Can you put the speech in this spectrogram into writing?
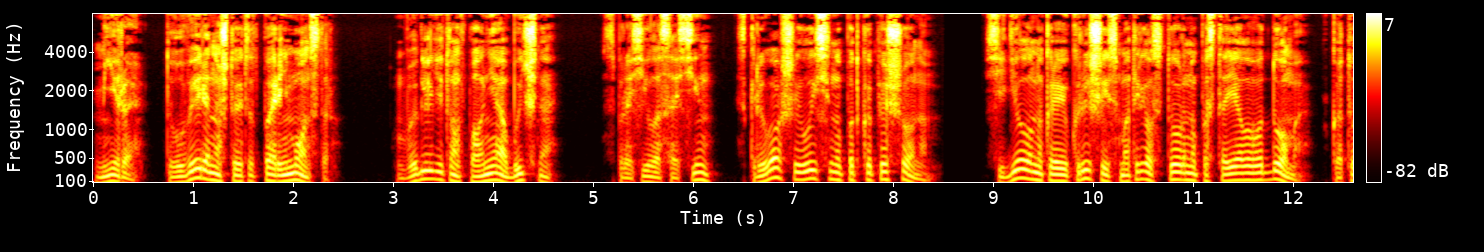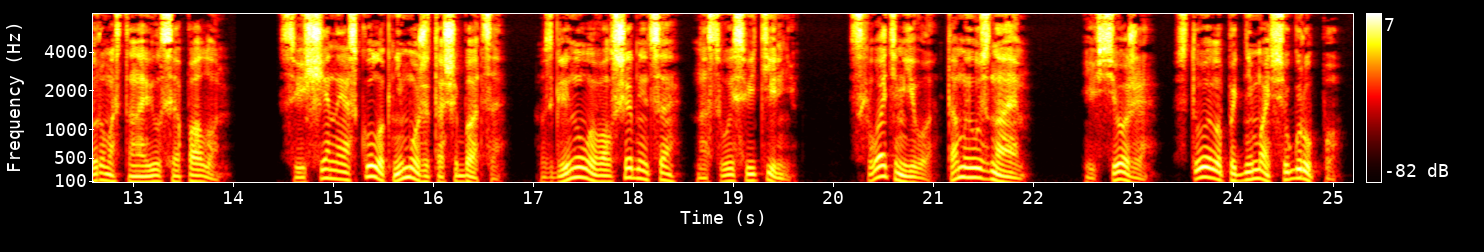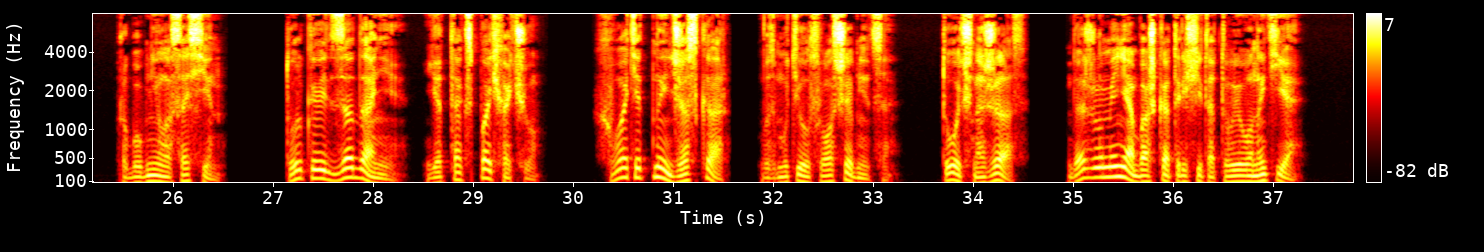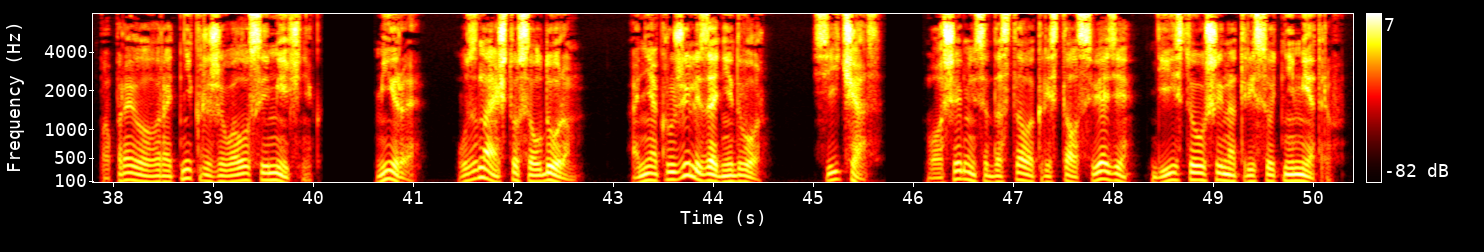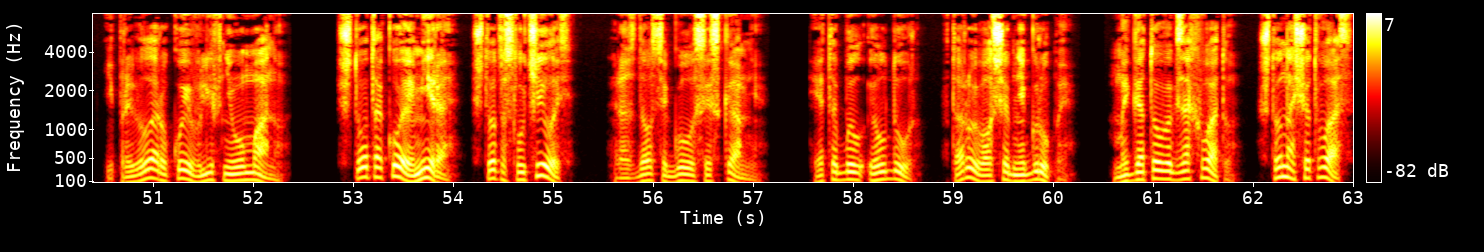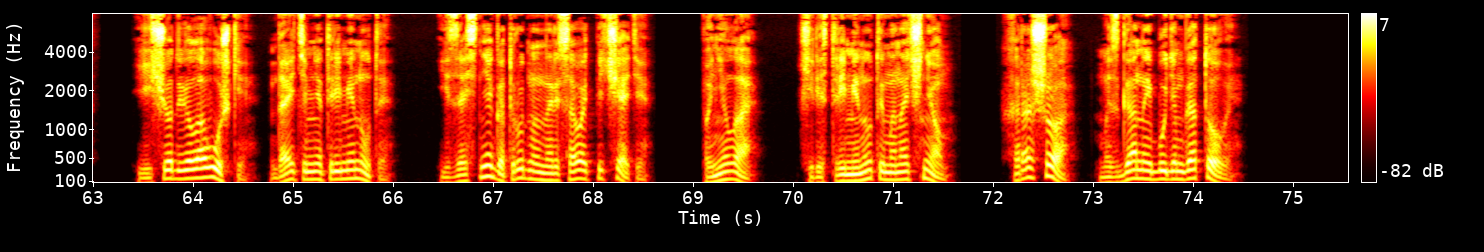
«Мира, ты уверена, что этот парень монстр?» «Выглядит он вполне обычно», — спросил ассасин, скрывавший лысину под капюшоном. Сидел он на краю крыши и смотрел в сторону постоялого дома, в котором остановился Аполлон. Священный осколок не может ошибаться. Взглянула волшебница на свой светильник. Схватим его, там и узнаем. И все же, стоило поднимать всю группу, пробубнил ассасин. Только ведь задание, я так спать хочу. Хватит ныть, Джаскар, возмутилась волшебница. Точно, Жас. Даже у меня башка трещит от твоего нытья. Поправил воротник рыжеволосый мечник. Мира, узнай, что с Элдуром. Они окружили задний двор? Сейчас. Волшебница достала кристалл связи, действовавший на три сотни метров, и провела рукой, влив в него ману. «Что такое, Мира? Что-то случилось?» Раздался голос из камня. Это был Элдур, второй волшебник группы. «Мы готовы к захвату. Что насчет вас? Еще две ловушки. Дайте мне три минуты. Из-за снега трудно нарисовать печати. Поняла. Через три минуты мы начнем. Хорошо, мы с Ганной будем готовы.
